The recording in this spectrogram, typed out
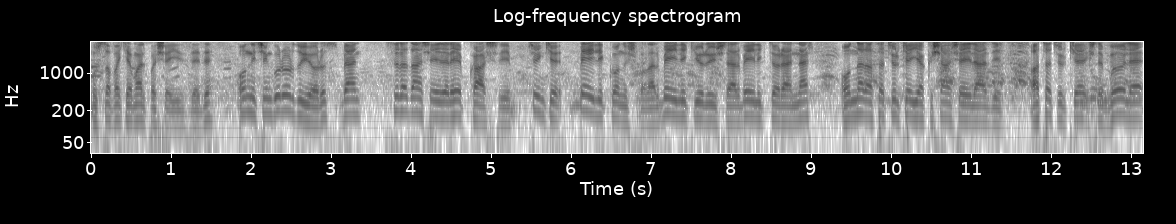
Mustafa Kemal Paşa'yı izledi. Onun için gurur duyuyoruz. Ben sıradan şeylere hep karşıyım. Çünkü beylik konuşmalar, beylik yürüyüşler, beylik törenler onlar Atatürk'e yakışan şeyler değil. Atatürk'e işte böyle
